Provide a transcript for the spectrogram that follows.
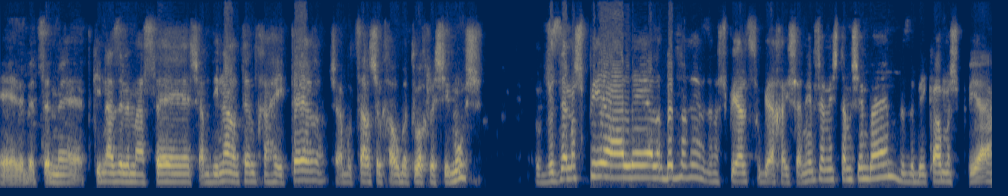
אה, בעצם אה, תקינה זה למעשה שהמדינה נותנת לך היתר, שהמוצר שלך הוא בטוח לשימוש, וזה משפיע על, על הרבה דברים, זה משפיע על סוגי החיישנים שמשתמשים בהם, וזה בעיקר משפיע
